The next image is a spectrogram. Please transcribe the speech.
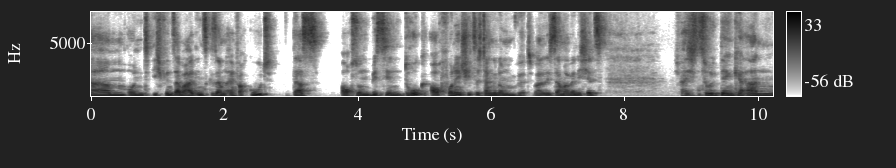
Ähm, und ich finde es aber halt insgesamt einfach gut, dass auch so ein bisschen Druck auch von den Schiedsrichtern genommen wird, weil ich sag mal, wenn ich jetzt ich weiß nicht, zurückdenke an,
